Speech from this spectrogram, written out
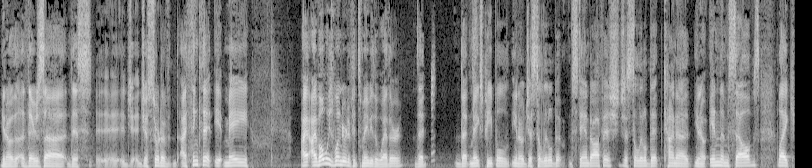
You know, there's uh, this uh, just sort of. I think that it may. I, I've always wondered if it's maybe the weather that that makes people, you know, just a little bit standoffish, just a little bit kind of, you know, in themselves. Like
